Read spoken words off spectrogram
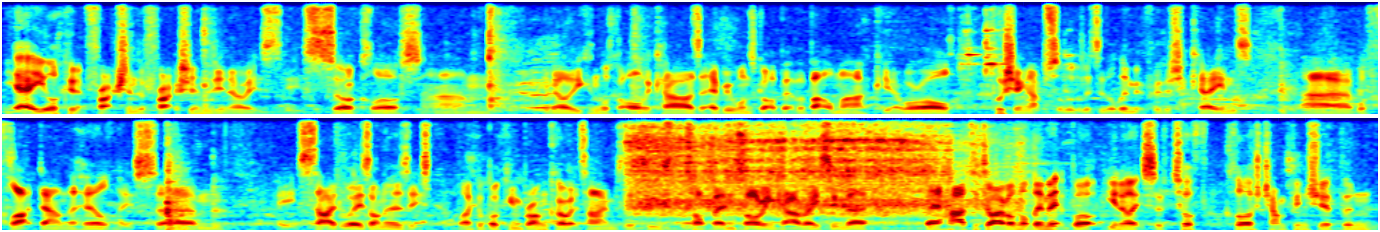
yeah, you're looking at fractions of fractions. You know, it's it's so close. Um, you know, you can look at all the cars. Everyone's got a bit of a battle mark. You know, we're all pushing absolutely to the limit through the chicanes. Uh, we're flat down the hill. It's um, it's sideways on us. It's like a bucking bronco at times. This is top end touring car racing. They're they're hard to drive on the limit, but you know, it's a tough, close championship, and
